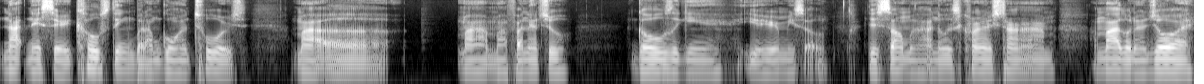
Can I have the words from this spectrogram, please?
not necessarily coasting, but I'm going towards my uh my my financial goals again. You hear me? So this summer, I know it's crunch time. I'm not gonna enjoy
